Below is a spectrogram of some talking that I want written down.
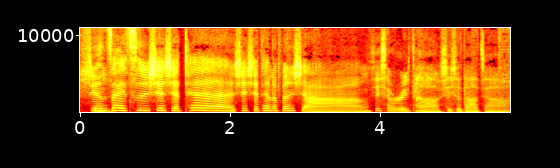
今天再一次谢谢 Ten，谢谢 Ten 的分享，谢谢 Rita，谢谢大家。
